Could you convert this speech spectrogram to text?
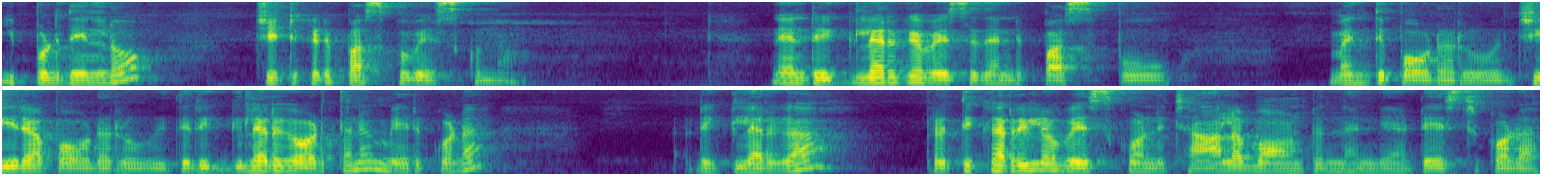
ఇప్పుడు దీనిలో చిటికడి పసుపు వేసుకుందాం. నేను రెగ్యులర్గా వేసేదండి పసుపు మెంతి పౌడరు జీరా పౌడరు. ఇది రెగ్యులర్గా వాడతాను. మీరు కూడా రెగ్యులర్గా ప్రతి కర్రీలో వేసుకోండి. చాలా బాగుంటుందండి ఆ టేస్ట్ కూడా.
